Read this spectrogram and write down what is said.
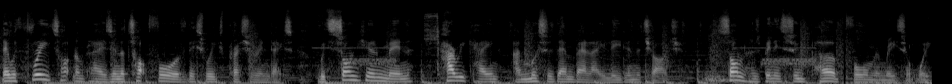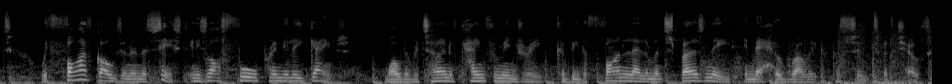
There were three Tottenham players in the top four of this week's pressure index, with Son Heung-min, Harry Kane and Moussa Dembele leading the charge. Son has been in superb form in recent weeks, with five goals and an assist in his last four Premier League games. While the return of Kane from injury could be the final element Spurs need in their heroic pursuit of Chelsea.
